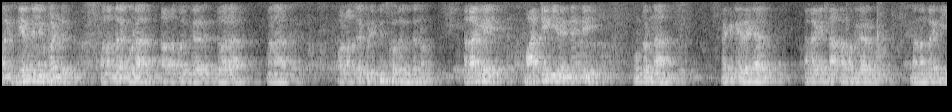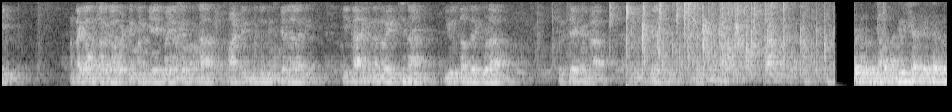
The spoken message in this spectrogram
మనకి సీఎం రిలీఫ్ ఫండ్ మనందరం కూడా తాతా గారి ద్వారా మన వాళ్ళందరికీ కూడా ఇప్పించుకోగలుగుతున్నాం. అలాగే పార్టీకి వెన్నంటి ఉంటున్న వెంకటేశ్వర గారు అలాగే తాత గారు మనందరికీ అండగా ఉన్నారు కాబట్టి మనకి ఏ భయం లేకుండా పార్టీని ముందు తీసుకెళ్ళాలని ఈ కార్యక్రమం నిర్వహించిన యూత్ అందరికి కూడా ప్రత్యేకంగా చాలా మంచి విషయాలు చెప్పారు.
